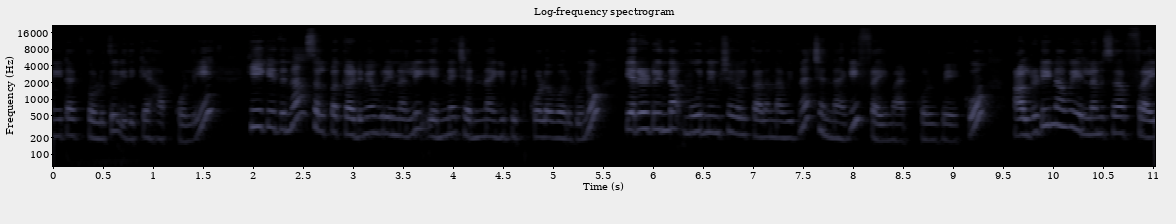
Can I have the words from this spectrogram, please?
ನೀಟಾಗಿ ತೊಳೆದು ಇದಕ್ಕೆ ಹಾಕ್ಕೊಳ್ಳಿ. ಹೀಗೆ ಇದನ್ನು ಸ್ವಲ್ಪ ಕಡಿಮೆ ಉರಿನಲ್ಲಿ ಎಣ್ಣೆ ಚೆನ್ನಾಗಿ ಬಿಟ್ಕೊಳ್ಳೋವರೆಗೂ ಎರಡರಿಂದ ಮೂರು ನಿಮಿಷಗಳ ಕಾಲ ನಾವು ಇದನ್ನು ಚೆನ್ನಾಗಿ ಫ್ರೈ ಮಾಡ್ಕೊಳ್ಬೇಕು. ಆಲ್ರೆಡಿ ನಾವು ಎಲ್ಲನೂ ಸಹ ಫ್ರೈ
